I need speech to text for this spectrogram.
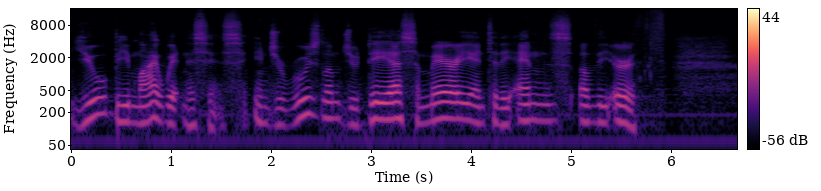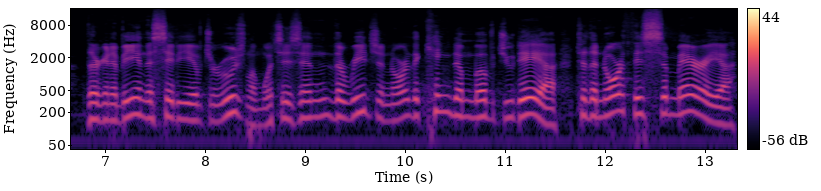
you will be my witnesses in Jerusalem, Judea, Samaria, and to the ends of the earth. They're going to be in the city of Jerusalem, which is in the region or the kingdom of Judea. To the north is Samaria,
